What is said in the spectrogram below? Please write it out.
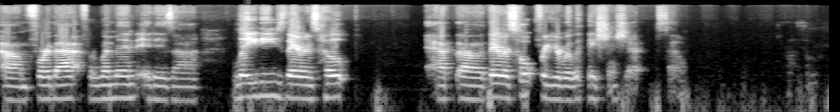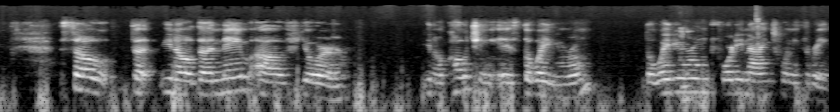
um, for that for women. It is uh, ladies. There is hope. At, uh, there is hope for your relationship. So awesome. So the you know the name of your you know coaching is the waiting room the waiting room 4923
